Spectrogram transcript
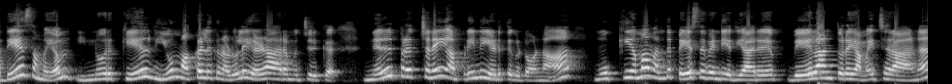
அதே சமயம் இன்னொரு கேள்வியும் மக்களுக்கு நடுவில் எழ ஆரம்பிச்சிருக்கு. நெல் பிரச்சனை அப்படின்னு எடுத்துக்கிட்டோம்னா முக்கியமா வந்து பேச வேண்டியது யாரு? வேளாண் துறை அமைச்சரான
